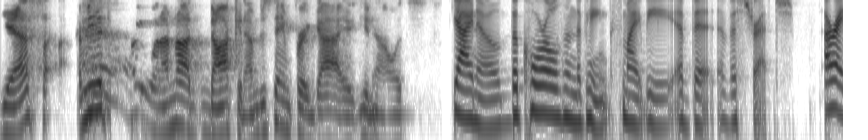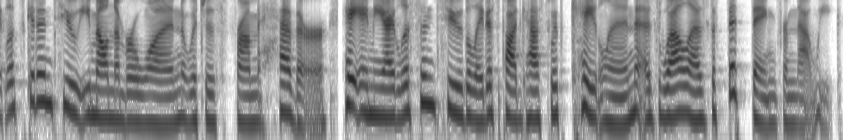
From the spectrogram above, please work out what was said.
Yes. I mean, it's a great one. I'm not knocking. I'm just saying for a guy, you know, it's. Yeah, I know. The corals and the pinks might be a bit of a stretch. All right, let's get into email number one, which is from Heather. Hey, Amy, I listened to the latest podcast with Caitlin as well as the fifth thing from that week.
